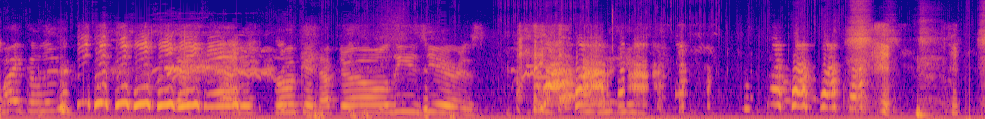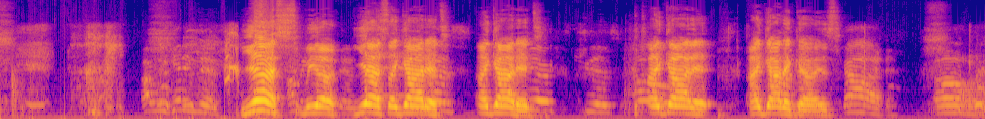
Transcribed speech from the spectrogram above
Michael is, God is broken after all these years. Are we getting this? Yes, we we are. Yes, I got it. I got it. We are getting this. I got it. I got it, oh, guys. God. Oh.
